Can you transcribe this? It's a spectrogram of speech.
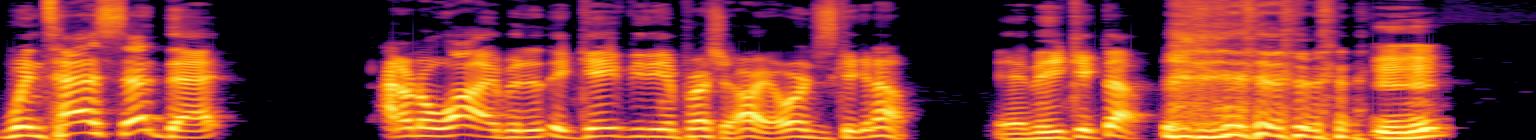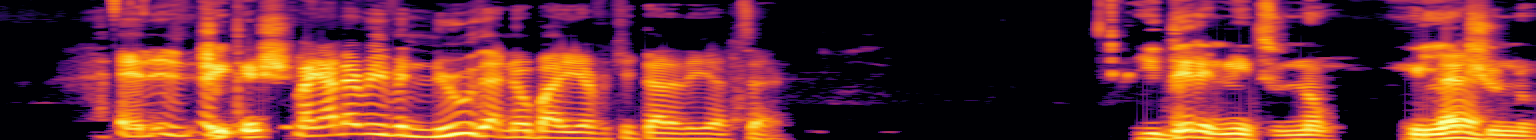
when Taz said that, I don't know why, but it, it gave me the impression, all right, Orange is kicking out. And then he kicked out. and Mm-hmm. it, it- like, I never even knew that nobody ever kicked out of the F10. You didn't need to know. He let Yeah. you know.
